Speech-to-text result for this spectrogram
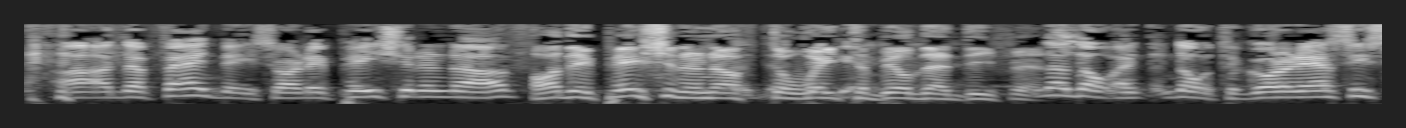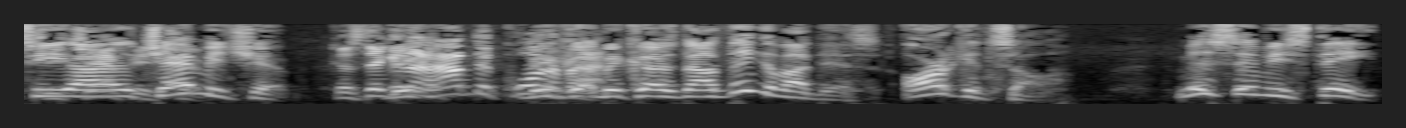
uh, the fan base are they patient enough? Are they patient enough to, to wait to, get, to build that defense? No, no, no. To go to the SEC uh, championship because they're going to have the quarterback. Because, because now think about this: Arkansas, Mississippi State,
